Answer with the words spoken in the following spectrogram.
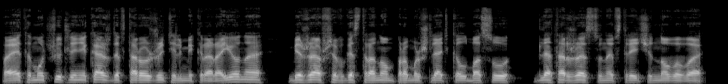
Поэтому чуть ли не каждый второй житель микрорайона, бежавший в гастроном промышлять колбасу для торжественной встречи нового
